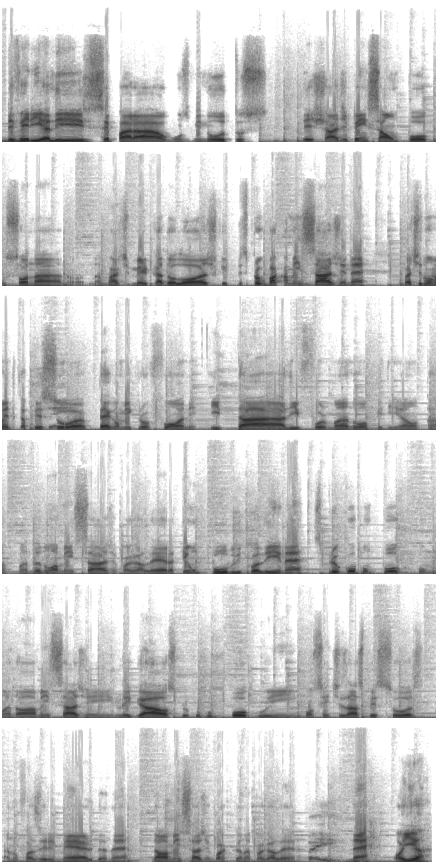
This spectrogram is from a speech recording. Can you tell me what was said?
deveria ali separar alguns minutos, deixar de pensar um pouco só na, na parte mercadológica e se preocupar com a mensagem, né? A partir do momento que a pessoa Sim. pega o microfone e tá ali formando uma opinião, tá mandando uma mensagem pra galera, tem um público ali, né? Se preocupa um pouco com mandar uma mensagem legal, se preocupa um pouco em conscientizar as pessoas a não fazerem merda, né? Dar uma mensagem bacana pra galera. Aí. Né? Olha!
